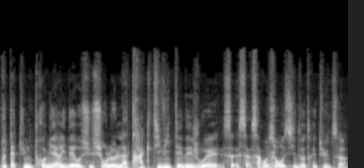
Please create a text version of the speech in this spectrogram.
peut-être une première idée reçue sur l'attractivité des jouets. Ça, ça, ressort aussi de votre étude, ça?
